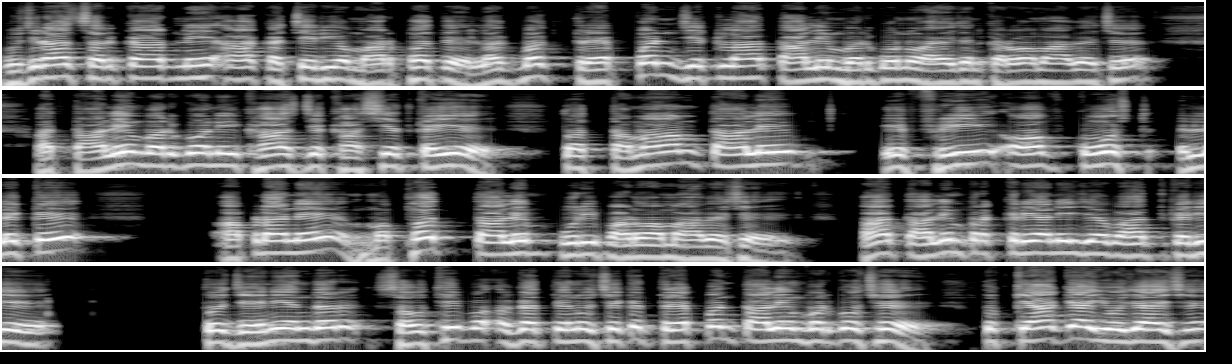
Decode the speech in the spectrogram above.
ગુજરાત સરકારની આ કચેરીઓ મારફતે લગભગ ત્રેપન જેટલા તાલીમ વર્ગોનું આયોજન કરવામાં આવે છે. આ તાલીમ વર્ગોની ખાસ જે ખાસિયત કહીએ, તો તમામ તાલીમ એ ફ્રી ઓફ કોસ્ટ એટલે કે આપણાને મફત તાલીમ પૂરી પાડવામાં આવે છે. આ તાલીમ પ્રક્રિયાની જે વાત કરીએ, તો જેની અંદર સૌથી અગત્યનું છે કે ત્રેપન તાલીમ વર્ગો છે, તો ક્યાં ક્યાં યોજાય છે?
